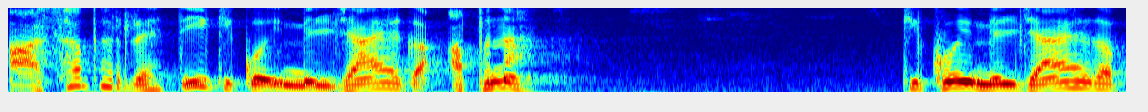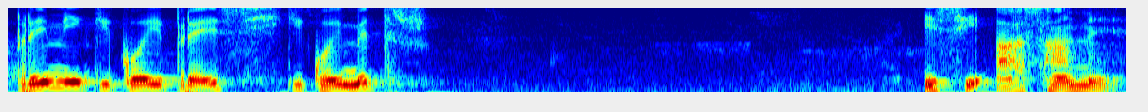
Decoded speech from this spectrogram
आशा भर रहती कि कोई मिल जाएगा अपना, कि कोई मिल जाएगा प्रेमी, की कोई प्रेसी, की कोई मित्र। इसी आशा में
